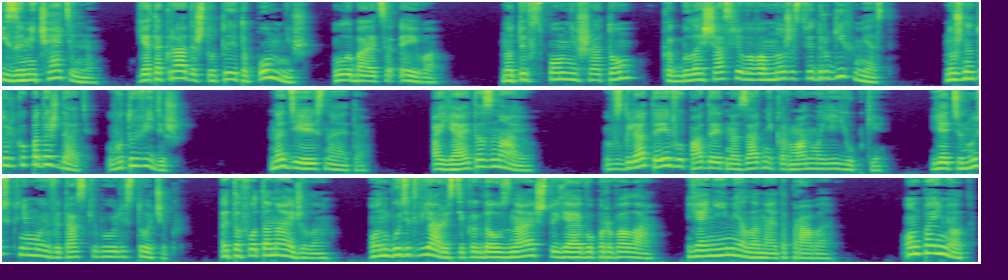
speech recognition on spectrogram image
И замечательно. Я так рада, что ты это помнишь, улыбается Эйва. Но ты вспомнишь и о том, как была счастлива во множестве других мест. Нужно только подождать, вот увидишь. Надеюсь на это. А я это знаю. Взгляд Эйвы падает на задний карман моей юбки. Я тянусь к нему и вытаскиваю листочек. Это фото Найджела. Он будет в ярости, когда узнает, что я его порвала. Я не имела на это права. Он поймет.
